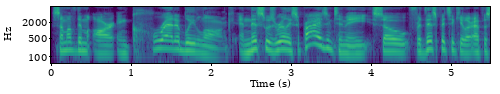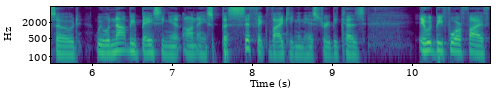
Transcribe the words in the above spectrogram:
Some of them are incredibly long. And this was really surprising to me. So, for this particular episode, we will not be basing it on a specific Viking in history because it would be four or five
